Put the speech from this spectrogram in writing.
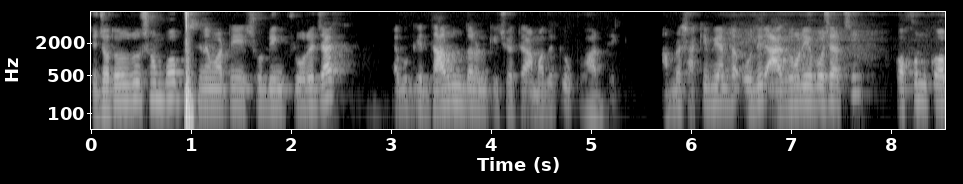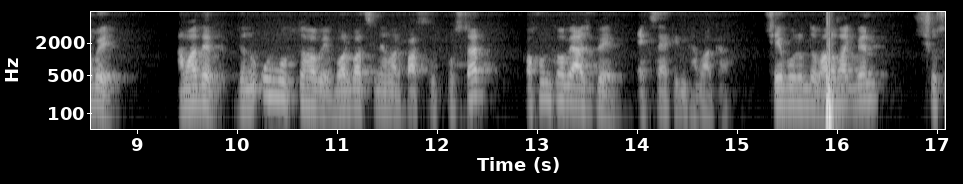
যে যতদূর সম্ভব সিনেমাটি শুটিং ফ্লোরে যাক এবং কি দারুণ দারুণ কিছু একটা আমাদেরকে উপহার দিক। আমরা সাকিবিয়ানরা ওদের আগ্রহ নিয়ে বসে আছি। কখন কবে আমাদের জন্য উন্মুক্ত হবে বরবাদ সিনেমার ফার্স্ট পোস্টার কখন কবে আসবে এক্সাইটিং ধামাকা? সে পর্যন্ত ভালো থাকবেন, সুস্থ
